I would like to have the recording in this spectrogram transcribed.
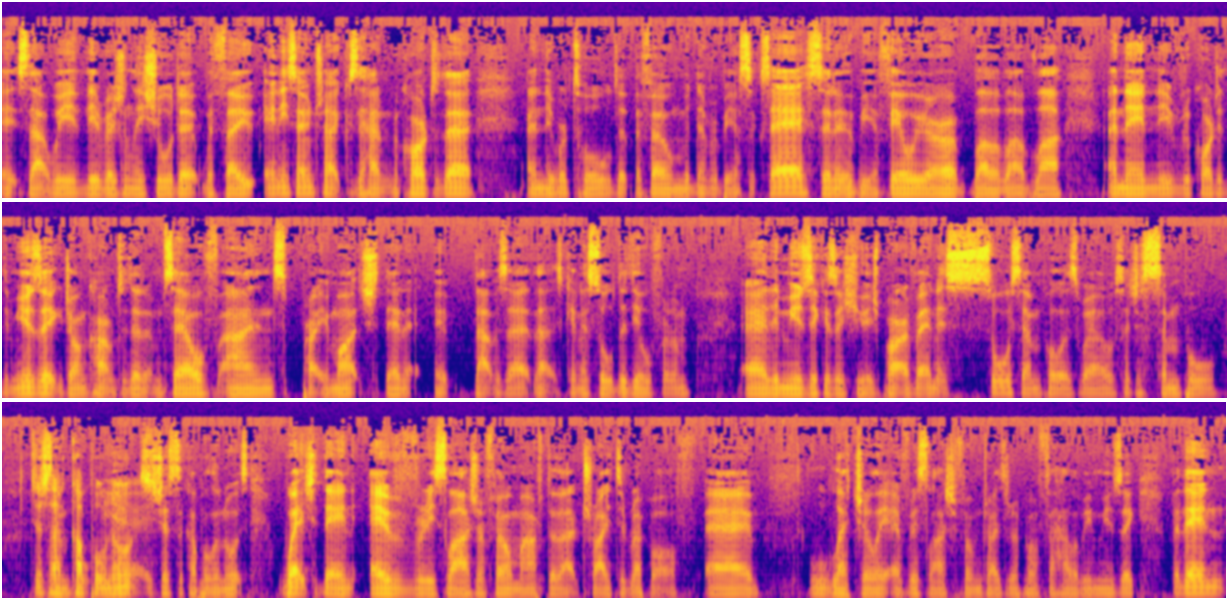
it's that way. They originally showed it without any soundtrack because they hadn't recorded it, and they were told that the film would never be a success and it would be a failure. Blah blah blah blah. And then they recorded the music. John Carpenter did it himself, and pretty much then it, that was it. That's kind of sold the deal for them. Uh, the music is a huge part of it, and it's so simple as well. Such a simple Just a couple yeah, notes. It's just a couple of notes, which then every slasher film after that tried to rip off. Uh, literally every slasher film tried to rip off the Halloween music. But then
